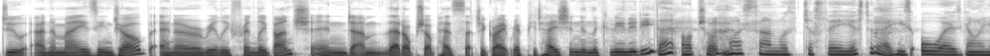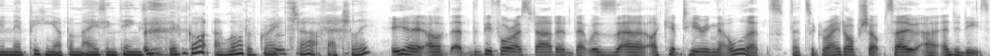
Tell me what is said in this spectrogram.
do an amazing job and are a really friendly bunch. And um, that op shop has such a great reputation in the community. That op shop, my son was just there yesterday. He's always going in there picking up amazing things. They've got a lot of great stuff, actually. Yeah, uh, before I started, that was uh, I kept hearing that. Oh, that's that's a great op shop. So, uh, and it is.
